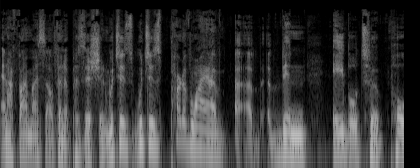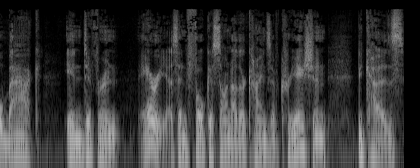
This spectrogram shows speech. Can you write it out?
And I find myself in a position, which is which is part of why I've uh, been able to pull back in different areas and focus on other kinds of creation because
